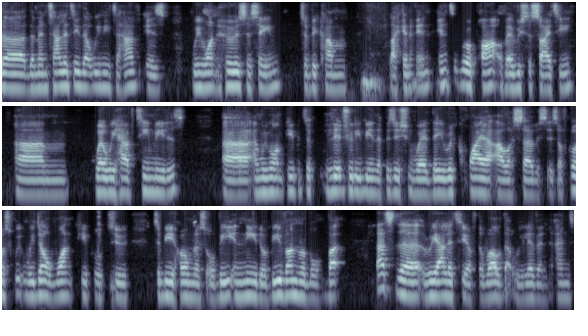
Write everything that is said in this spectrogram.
the the mentality that we need to have is we want who is Hussain to become like an, in, integral part of every society um, where we have team leaders. Uh, and we want people to literally be in the position where they require our services. Of course, we, we don't want people to to be homeless or be in need or be vulnerable, but that's the reality of the world that we live in. And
